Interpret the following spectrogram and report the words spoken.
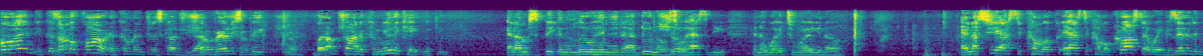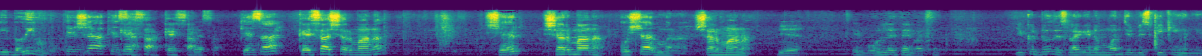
Oh, Indy, because I'm a foreigner coming into this country. I Sure, barely sure, speak, sure. but I'm trying to communicate with you. And I'm speaking the little Hindi that I do know, so Sure. it has to be in a way to where, you know. And that she has to come ac- it has to come across that way because then it'll be believable. Kesa, kesa. Kaisa, kaisa. Kesa, Kaisa Sharmana? sher, Sharmana. or sharmara. Sharmana. Yeah. ये बोल लेते हैं वैसे. You could do this, like in a month you'd be speaking Hindi.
